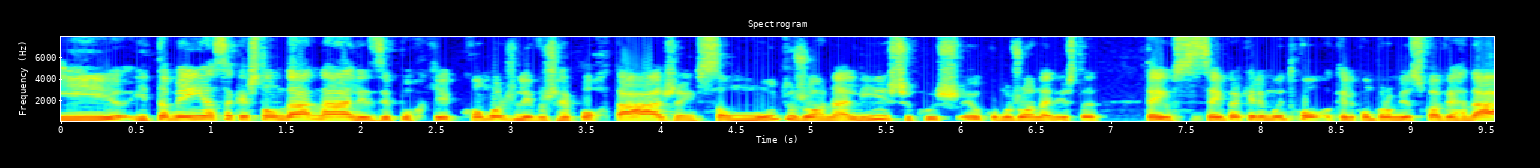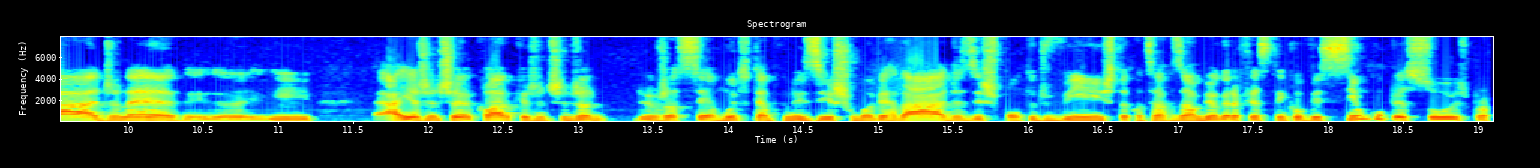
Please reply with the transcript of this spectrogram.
E, e também essa questão da análise, porque como os livros reportagens são muito jornalísticos, eu como jornalista tenho sempre aquele, muito, aquele compromisso com a verdade, né? E, aí a gente, é claro que a gente já, eu já sei há muito tempo que não existe uma verdade, existe ponto de vista. Quando você vai fazer uma biografia, você tem que ouvir cinco pessoas para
